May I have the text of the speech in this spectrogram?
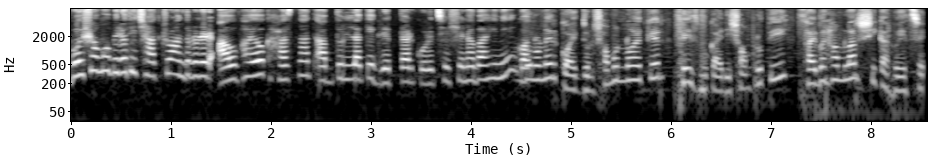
বৈষম্য বিরোধী ছাত্র আন্দোলনের আহ্বায়ক হাসনাত আবদুল্লাহকে গ্রেপ্তার করেছে সেনাবাহিনী। আন্দোলনের কয়েকজন সমন্বয়কের ফেসবুক আইডি সম্প্রতি সাইবার হামলার শিকার হয়েছে।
